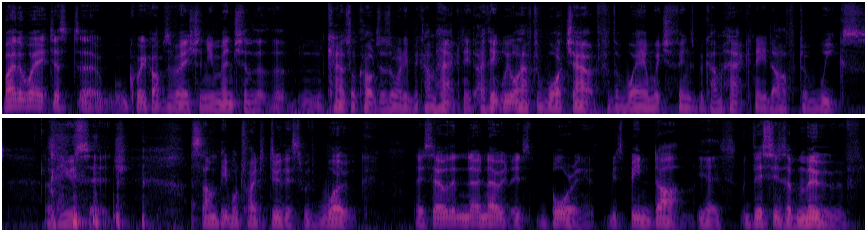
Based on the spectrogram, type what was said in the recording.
By the way, just a quick observation. You mentioned that the cancel culture has already become hackneyed. I think we all have to watch out for the way in which things become hackneyed after weeks of usage. Some people try to do this with woke. They say, "Oh, no, no, it, it's boring. It, it's been done." Yes. This is a move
